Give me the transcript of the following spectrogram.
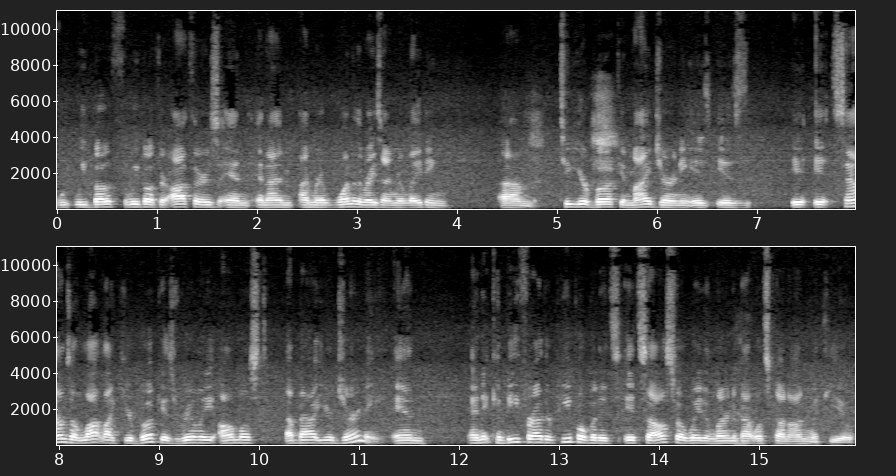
we, we both, we both are authors and, and I'm, I'm, re- one of the ways I'm relating um, to your book and my journey is is it, it sounds a lot like your book is really almost about your journey and and it can be for other people but it's it's also a way to learn about what's gone on with you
